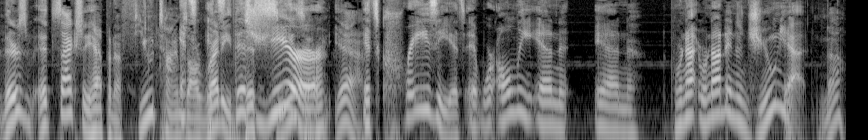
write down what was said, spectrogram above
There's. It's actually happened a few times It's, already it's this, this, year. season. Yeah. it's crazy. It's it, we're only in in we're not we're not in June yet, no.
